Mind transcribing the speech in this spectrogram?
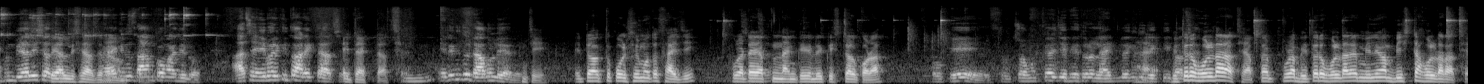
এখন 42000 42,000 হ্যাঁ কিন্তু দাম কমাই দিল। আচ্ছা এবার কিন্তু আরেকটা আছে। এটা একটা আছে। এটা কিন্তু ডাবল জি এটা কলসির মতো সাইজই পুরাটাই আপনার নাইন কেজি ক্রিস্টাল করা। ওকে সো চমৎকার যে ভেতরে লাইটগুলো কিন্তু হ্যাঁ দেখতেই ভিতরে হোল্ডার আছে আপনার পুরো ভিতরে হোল্ডারে মিনিমাম হোল্ডার আছে।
